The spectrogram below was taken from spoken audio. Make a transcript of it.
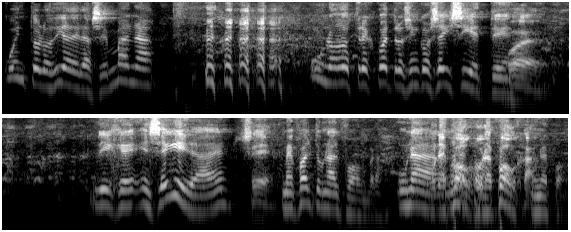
Cuento los días de la semana. 1, 2, 3, 4, 5, 6, 7. Bueno, Dije, enseguida, ¿eh? Sí. Me falta una alfombra. Una, Una esponja, una esponja. Una esponja.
